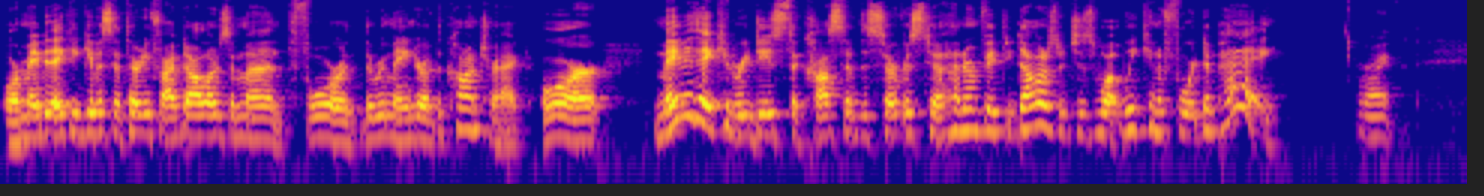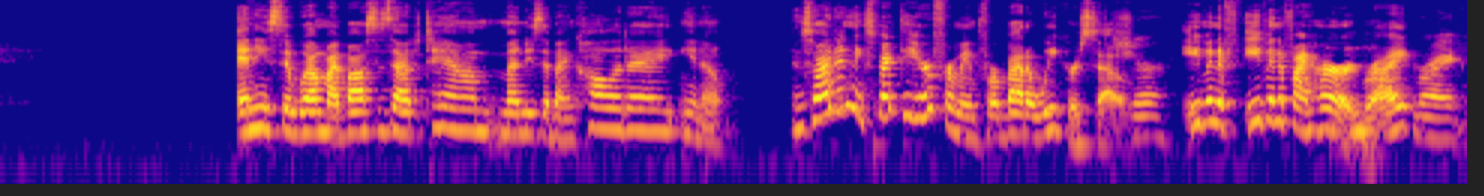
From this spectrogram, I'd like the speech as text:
Or maybe they could give us a thirty five dollars a month for the remainder of the contract. Or maybe they could reduce the cost of the service to one hundred fifty dollars, which is what we can afford to pay. Right. And he said, Well, my boss is out of town. Monday's a bank holiday, you know. And so I didn't expect to hear from him for about a week or so. Sure. Even if even if I heard, mm-hmm. right? Right.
